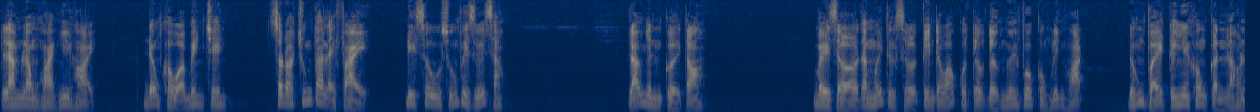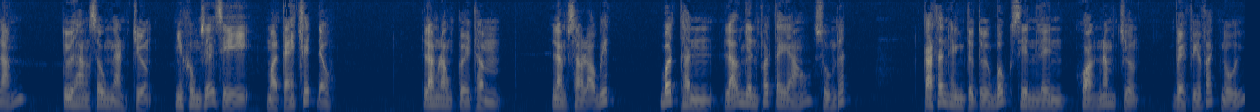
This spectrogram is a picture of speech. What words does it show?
Lam Long hoài nghi hỏi, động khẩu ở bên trên, sau đó chúng ta lại phải đi sâu xuống phía dưới sao? Lão nhân cười to. Bây giờ ta mới thực sự tin đầu óc của tiểu tử ngươi vô cùng linh hoạt. Đúng vậy, tuy nhiên không cần lo lắng. Tuy hàng sâu ngàn trượng, nhưng không dễ gì mà té chết đâu. Lam Long cười thầm, làm sao lão biết? Bất thần, lão nhân phát tay áo xuống đất. Cả thân hình từ từ bốc xiên lên khoảng năm trượng về phía vách núi.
